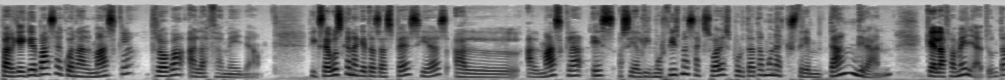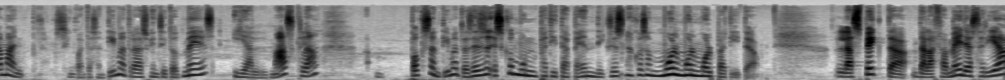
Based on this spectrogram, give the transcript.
Perquè què passa quan el mascle troba a la femella? Fixeu-vos que en aquestes espècies el, el mascle és... O sigui, el dimorfisme sexual és portat amb un extrem tan gran que la femella té un tamany 50 centímetres, fins i tot més, i el mascle pocs centímetres. És, és com un petit apèndix, és una cosa molt, molt, molt petita. L'aspecte de la femella seria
